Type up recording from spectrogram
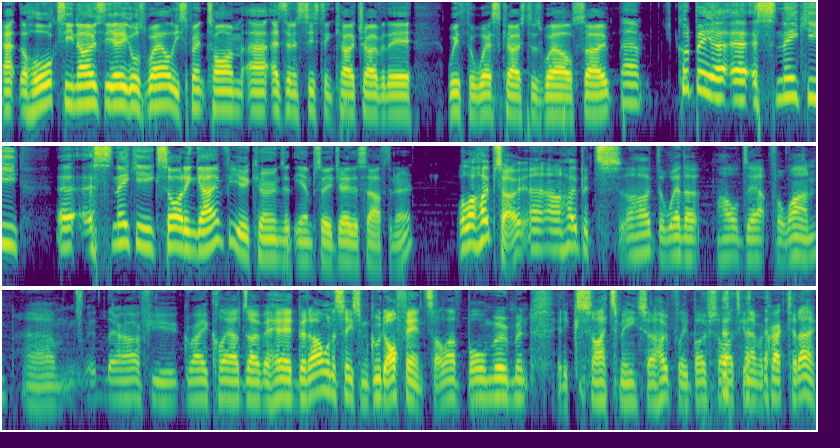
at the Hawks. He knows the Eagles well. He spent time uh, as an assistant coach over there with the West Coast as well. So um, could be a, a, sneaky, a, a sneaky, exciting game for you, Coons, at the MCG this afternoon. Well, I hope so. Uh, I hope it's. I hope the weather holds out for one. Um, there are a few grey clouds overhead, but I want to see some good offense. I love ball movement; it excites me. So hopefully, both sides can have a crack today.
